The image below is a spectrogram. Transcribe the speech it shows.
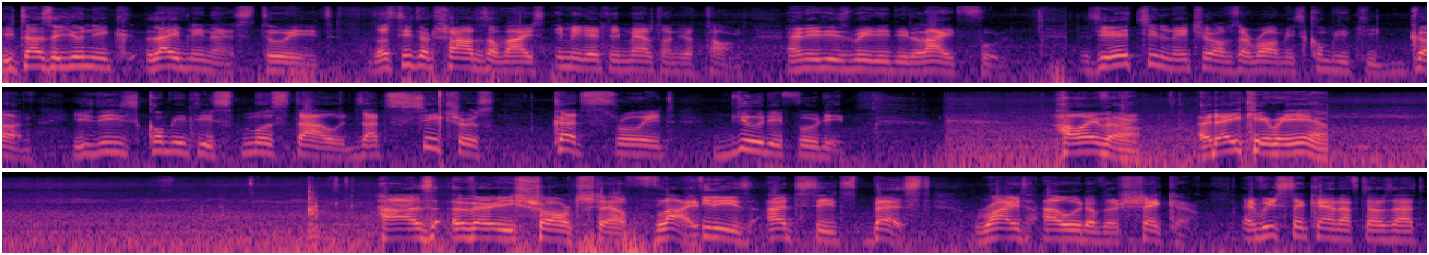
It has a unique liveliness to it. Those little shards of ice immediately melt on your tongue, and it is really delightful. The ethyl nature of the rum is completely gone. It is completely smoothed out. That citrus cuts through it beautifully. However, a daiquiri has a very short shelf life. It is at its best right out of the shaker. Every second after that,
